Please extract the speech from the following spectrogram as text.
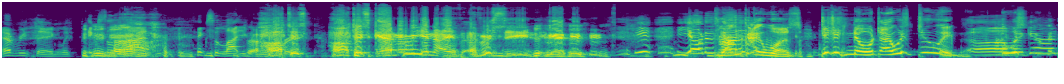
everything. Like picks a lot, picks a lot. You hottest, hottest Gamorrean I have ever seen. Yoda's got Drunk a, I was. Didn't know what I was doing. Oh I Oh my god! At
